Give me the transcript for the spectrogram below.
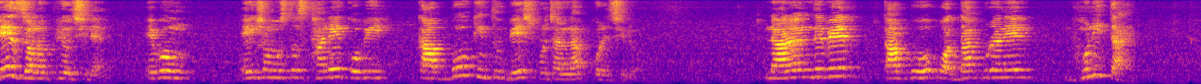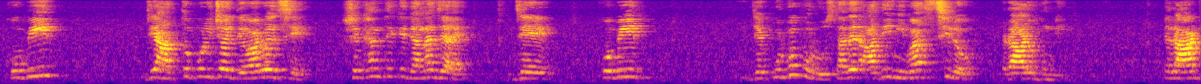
বেশ জনপ্রিয় ছিলেন এবং এই সমস্ত স্থানে কবির কাব্য কিন্তু বেশ প্রচার লাভ করেছিল। নারায়ণ দেবের কাব্য পদ্মাপুরাণের ভণিতায় কবির যে আত্মপরিচয় দেওয়া রয়েছে, সেখান থেকে জানা যায় যে কবির যে পূর্বপুরুষ, তাদের আদি নিবাস ছিল রাঢ়ভূমি। রাঢ়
